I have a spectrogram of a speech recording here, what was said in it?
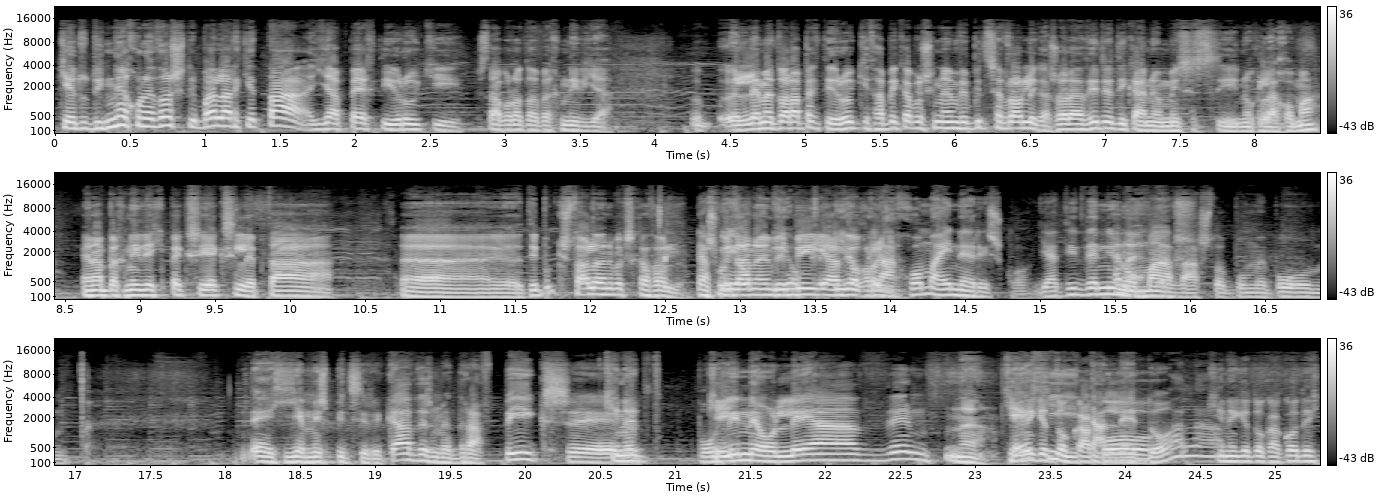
Και του την έχουν δώσει την μπάλα αρκετά για παίχτη rookie στα πρώτα παιχνίδια. Λέμε τώρα παίχτη rookie, θα πει κάποιος είναι MVP της Ευρωλίγκας. Ωραία, δείτε τι κάνει ο Μίσιτς στην Οκλάχωμα. Ένα παιχνίδι έχει παίξει 6 λεπτά ε, και στο άλλο δεν έπαιξε καθόλου. Ας πούμε, ήταν MVP η, για δύο χρόνια. είναι ρίσκο. Γιατί δεν είναι ε, ναι, ομάδα, ας το πούμε, που έχει γεμίσει πιτσιρικάδες με draft picks. Ε, είναι... Πολύ και... νεολαία δεν ναι. και είναι και το κακό, ταλέντο, αλλά... Και είναι και το κακό ότι έχει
